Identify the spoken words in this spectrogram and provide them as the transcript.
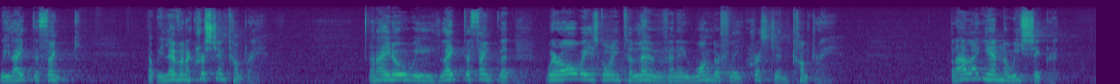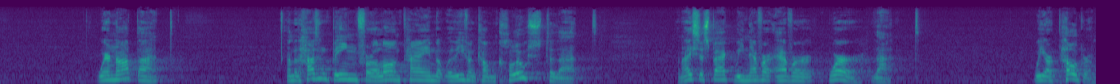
we like to think that we live in a Christian country. And I know we like to think that we're always going to live in a wonderfully Christian country. But I'll let you in a wee secret. We're not that. And it hasn't been for a long time that we've even come close to that. And I suspect we never ever were that. We are pilgrims,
